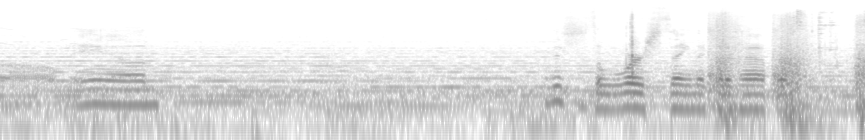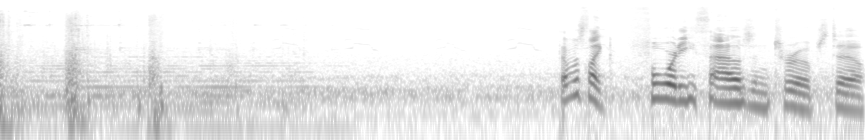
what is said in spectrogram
Oh, man. This is the worst thing that could have happened. That was like 40,000 troops, too.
